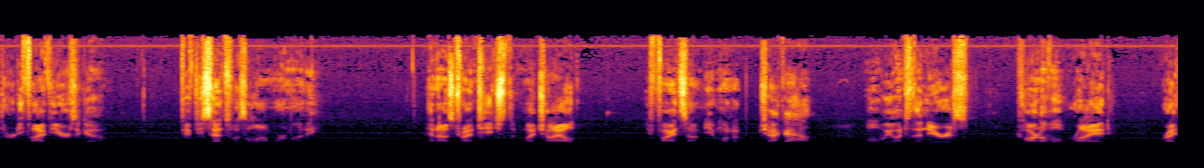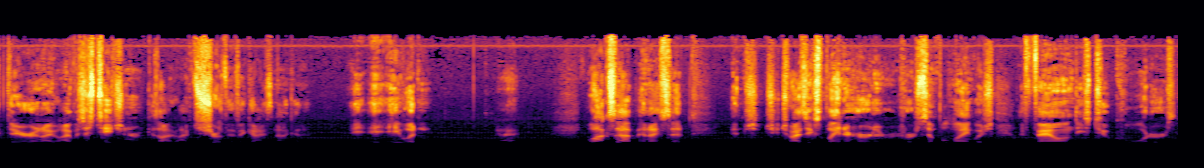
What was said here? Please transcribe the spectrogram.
35 years ago. 50 cents was a lot more money. And I was trying to teach my child you find something you want to check out. Well, we went to the nearest carnival ride right there, and I, I was just teaching her because I'm sure that the guy's not going to, he, he, wouldn't. Walks up, and I said, and she, she tries to explain to her in her, simple language, I found these two quarters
